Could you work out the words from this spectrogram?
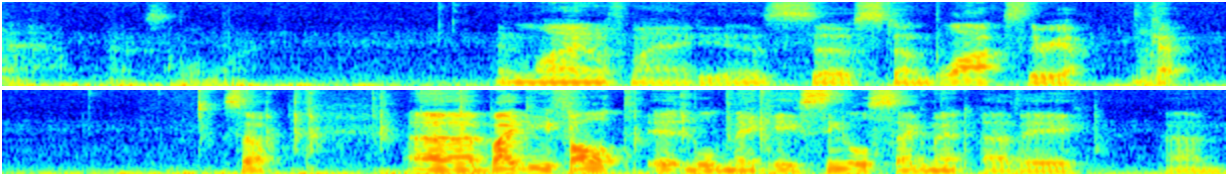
Yeah, that's a little more in line with my ideas. So stone blocks, there we go. Okay. So uh, by default, it will make a single segment of a um,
